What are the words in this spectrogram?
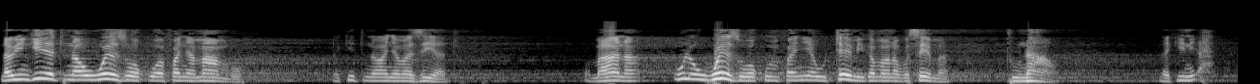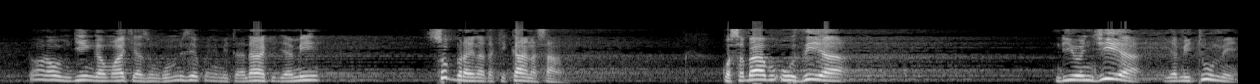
Na wengine tuna uwezo wa kuwafanya mambo lakini tunawanyamazia tu. Kwa maana ule uwezo wa kumfanyia utemi kama wanavyosema tunao. Lakini ah tunaona huyu mjinga mwache azungumze kwenye mitandao ya kijamii. Subra inatakikana sana kwa sababu udhia ndiyo njia ya mitume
